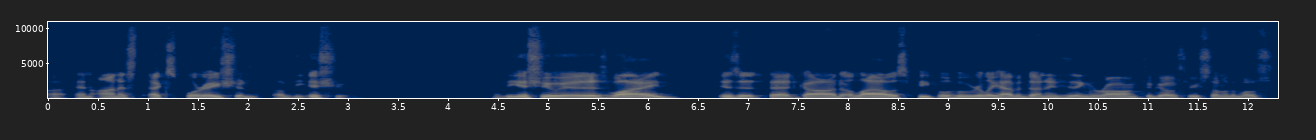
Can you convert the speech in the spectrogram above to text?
uh, an honest exploration of the issue. And the issue is why is it that God allows people who really haven't done anything wrong to go through some of the most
